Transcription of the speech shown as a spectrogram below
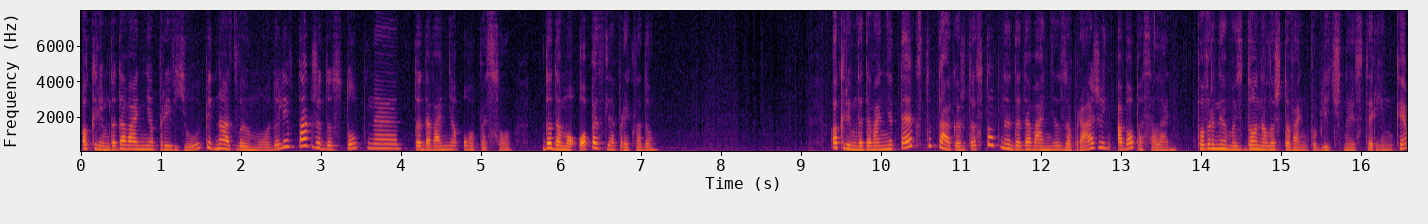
Окрім додавання прев'ю, під назвою модулів також доступне додавання опису. Додамо опис для прикладу. Окрім додавання тексту, також доступне додавання зображень або посилань. Повернемось до налаштувань публічної сторінки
